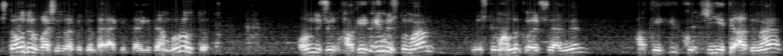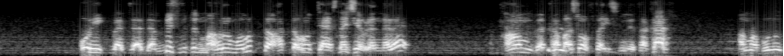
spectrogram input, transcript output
İşte odur başında bütün felaketler getiren bu ruhtur. Onun için hakiki Müslüman, Müslümanlık ölçülerinin hakiki kutsiyeti adına o hikmetlerden büsbütün mahrum olup da hatta onu tersine çevirenlere tam ve kaba softa ismini takar. Ama bunu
